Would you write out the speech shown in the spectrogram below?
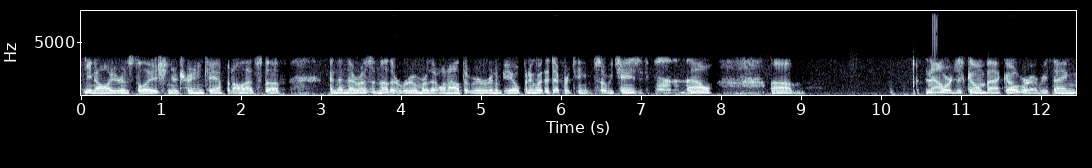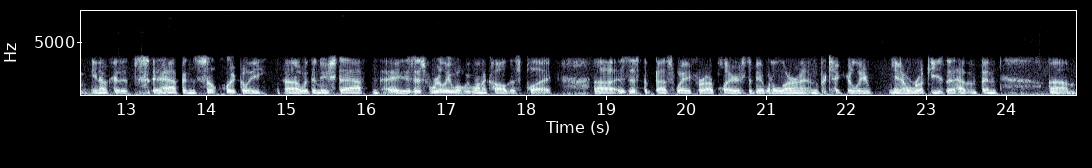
you know, all your installation, your training camp, and all that stuff. And then there was another rumor that went out that we were going to be opening with a different team, so we changed it again. And now, um, now we're just going back over everything, you know, because it happens so quickly uh, with the new staff. Hey, is this really what we want to call this play? Uh, is this the best way for our players to be able to learn it, and particularly, you know, rookies that haven't been, um,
